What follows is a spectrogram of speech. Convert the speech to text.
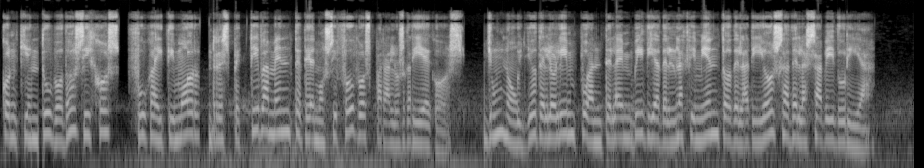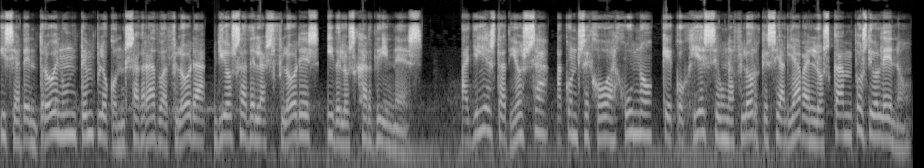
con quien tuvo dos hijos, Fuga y Timor, respectivamente y Fobos para los griegos. Juno huyó del Olimpo ante la envidia del nacimiento de la diosa de la sabiduría y se adentró en un templo consagrado a Flora, diosa de las flores y de los jardines. Allí esta diosa aconsejó a Juno que cogiese una flor que se hallaba en los campos de Oleno.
